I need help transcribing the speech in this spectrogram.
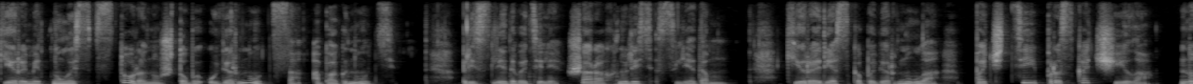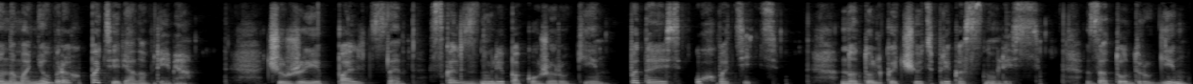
Кира метнулась в сторону, чтобы увернуться, обогнуть. Преследователи шарахнулись следом. Кира резко повернула, почти проскочила, но на маневрах потеряла время. Чужие пальцы скользнули по коже руки, пытаясь ухватить но только чуть прикоснулись. Зато другим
